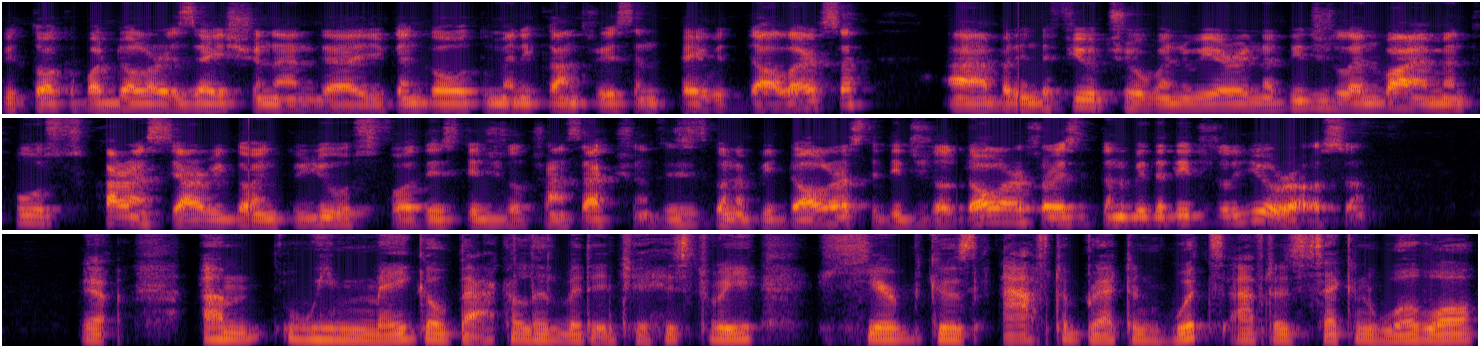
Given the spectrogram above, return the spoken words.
we talk about dollarization and uh, you can go to many countries and pay with dollars. Uh, but in the future, when we are in a digital environment, whose currency are we going to use for these digital transactions? Is it going to be dollars, the digital dollars, or is it going to be the digital euros? Yeah. Um, we may go back a little bit into history here because after Bretton Woods, after the Second World War,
